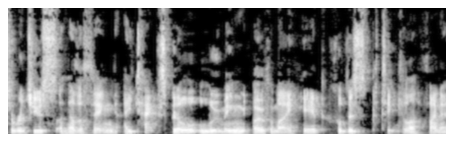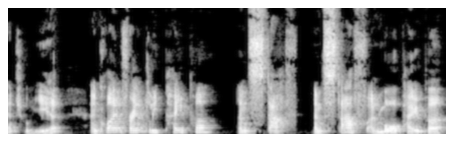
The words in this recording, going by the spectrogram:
to reduce another thing a tax bill looming over my head for this particular financial year. And quite frankly, paper and stuff and stuff and more paper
